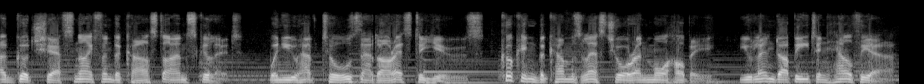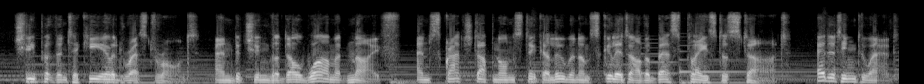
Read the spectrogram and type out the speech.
A good chef's knife and a cast iron skillet. When you have tools that are S to use, cooking becomes less chore and more hobby. You'll end up eating healthier, cheaper than takia at restaurant, and ditching the dull Walmart knife and scratched up non-stick aluminum skillet are the best place to start. Editing to add.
